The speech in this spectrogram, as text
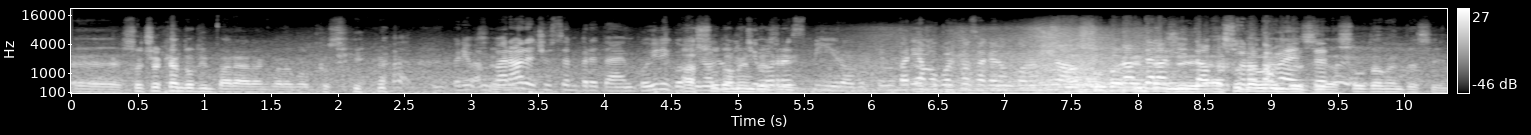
Eh, sto cercando di imparare ancora qualcosina. Per imparare c'è sempre tempo, io dico fino all'ultimo sì. respiro, perché impariamo qualcosa che non conosciamo durante la vita, sì, fortunatamente. Sì, assolutamente sì.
